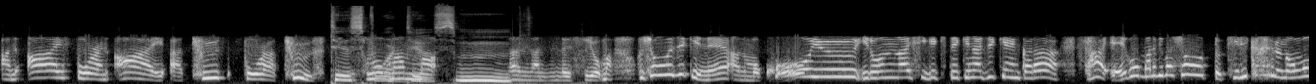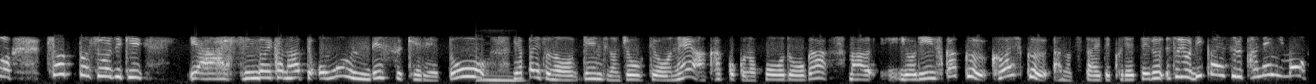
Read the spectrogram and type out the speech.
an eye for an eye, a tooth for a tooth. そのまんまなんですよ。まあ、正直ね、あのもうこういういろんな悲劇的な事件から、さあ英語を学びましょうと切り替えるのも、ちょっと正直、いやー、しんどいかなって思うんですけれど、うん、やっぱりその現地の状況をね、各国の報道が、まあ、より深く、詳しくあの伝えてくれてる、それを理解するためにも、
